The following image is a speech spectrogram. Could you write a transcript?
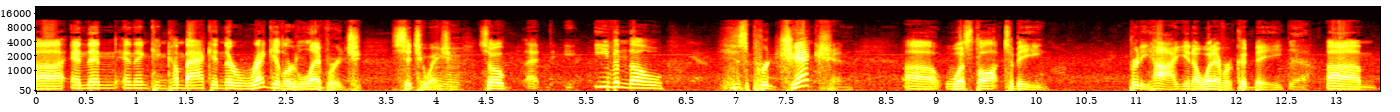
uh, and then and then can come back in their regular leverage situation. So uh, even though his projection uh, was thought to be pretty high, you know, whatever it could be, Yeah. um,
